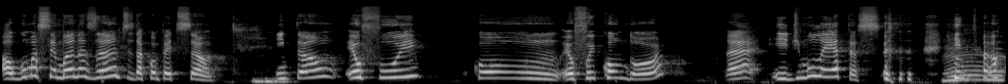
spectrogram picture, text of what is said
algumas semanas antes da competição. Uhum. Então eu fui com eu fui com dor né, e de muletas. então,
